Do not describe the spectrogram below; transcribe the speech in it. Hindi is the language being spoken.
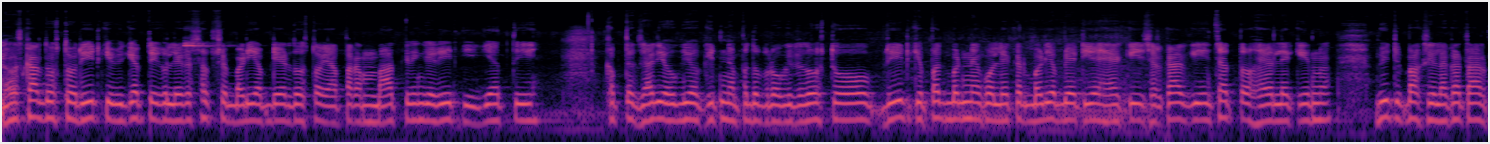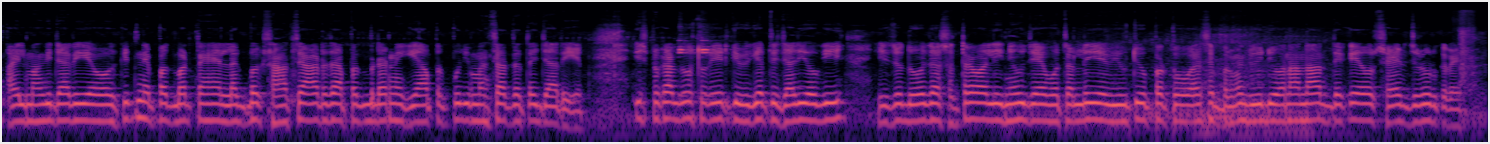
नमस्कार दोस्तों रीट की विज्ञप्ति को लेकर सबसे बड़ी अपडेट दोस्तों, यहाँ पर हम बात करेंगे रीट की विज्ञप्ति। कब तक जारी होगी और कितने पदों पर होगी? तो दोस्तों रीट के पद बढ़ने को लेकर बड़ी अपडेट ये है कि सरकार की इज़्ज़त तो है, लेकिन वित्त विभाग से लगातार फ़ाइल मांगी जा रही है और कितने पद बढ़ते हैं? लगभग सात से आठ हज़ार पद बढ़ाने की यहाँ पर पूरी मंशा जताई जा रही है। इस प्रकार दोस्तों रीट की विज्ञप्ति जारी होगी। ये जो दो हज़ार सत्रह वाली न्यूज़ है, वो चल रही है यूट्यूब पर तो ऐसे भ्रमित वीडियो ना ना देखें और शेयर ज़रूर करें।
